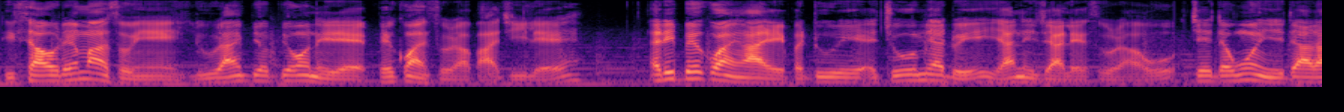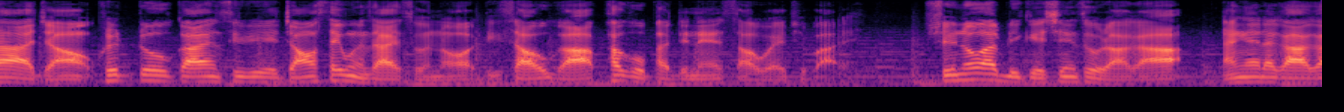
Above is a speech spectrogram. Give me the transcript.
ဒီစာအုပ်ထဲမှာဆိုရင်လူတိုင်းပြောပြောနေတဲ့ Bitcoin ဆိုတာဘာကြီးလဲ အဲ့ဒီ Bitcoin ကတွေဘသူတွေအကျိုးအမြတ်တွေရနေကြလဲဆိုတာကိုအခြေတဝင့်ရေးထားတဲ့အကြောင်း cryptocurrency တွေအကြောင်းစိတ်ဝင်စားရဆိုရင်တော့ဒီစာအုပ်ကဖတ်ကိုဖတ်တဲ့စာအုပ်ပဲဖြစ်ပါတယ်ရွှေနှုတ် application ဆိုတာကနိုင်ငံတကာက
